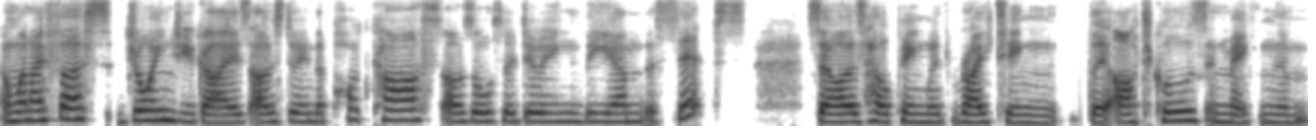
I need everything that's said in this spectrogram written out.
And when i first joined you guys i was doing the podcast i was also doing the um the SIPs. So i was helping with writing the articles and making them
